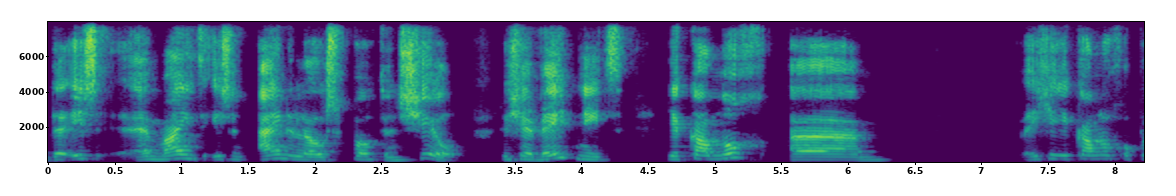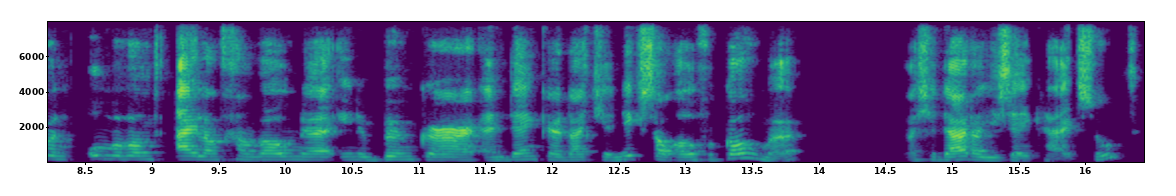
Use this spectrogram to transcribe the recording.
er is, en mind is een eindeloos potentieel. Dus jij weet niet, je kan nog, uh, weet je, je kan nog op een onbewoond eiland gaan wonen in een bunker en denken dat je niks zal overkomen. Als je daar dan je zekerheid zoekt.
